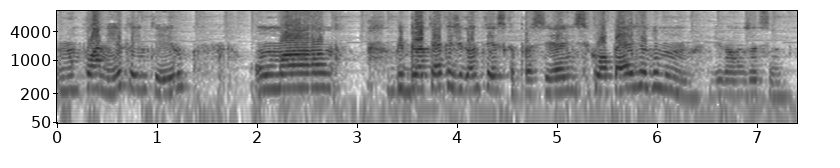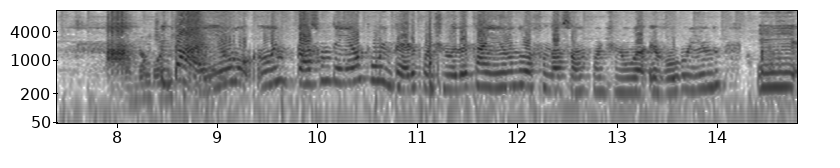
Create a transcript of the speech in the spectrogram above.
em um planeta inteiro uma biblioteca gigantesca para ser a enciclopédia do mundo, digamos assim. E tá, aí o, o- passa um tempo, o Império continua decaindo, a Fundação continua evoluindo, e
